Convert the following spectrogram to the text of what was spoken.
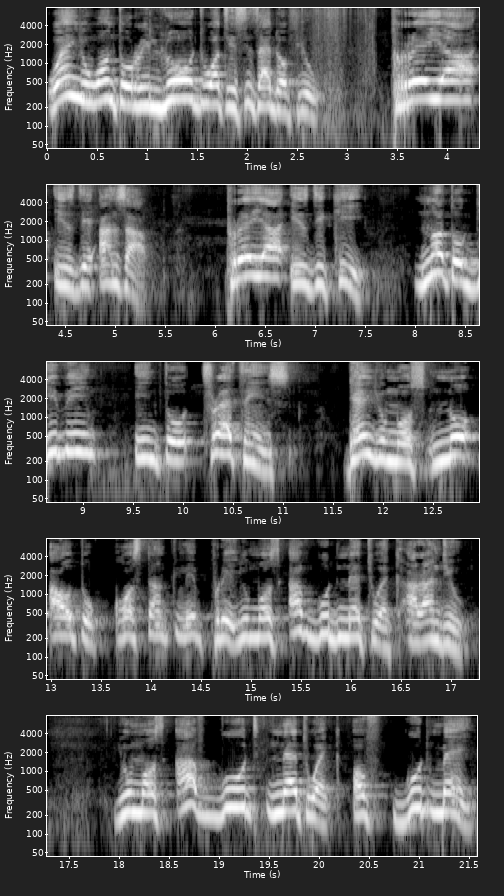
when you want to reload what is inside of you, prayer is the answer. Prayer is the key. Not to giving into threats then you must know how to constantly pray. You must have good network around you. You must have good network of good men,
